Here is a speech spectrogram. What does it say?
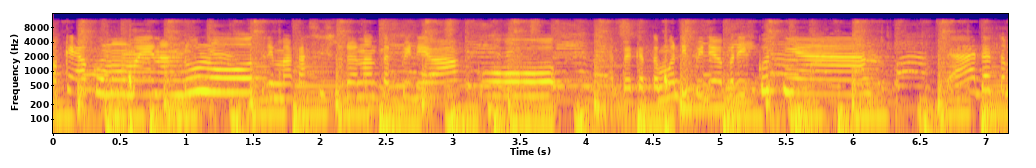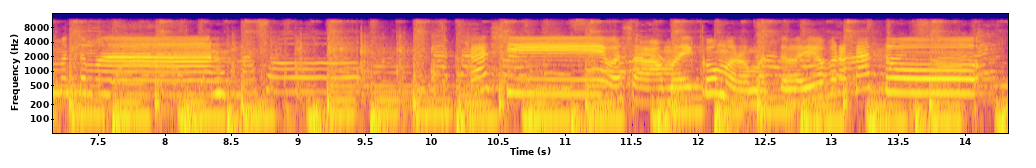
Oke, aku mau mainan dulu. Terima kasih sudah nonton video aku. Sampai ketemu di video berikutnya. Dadah teman-teman. Terima kasih. Wassalamualaikum warahmatullahi wabarakatuh.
